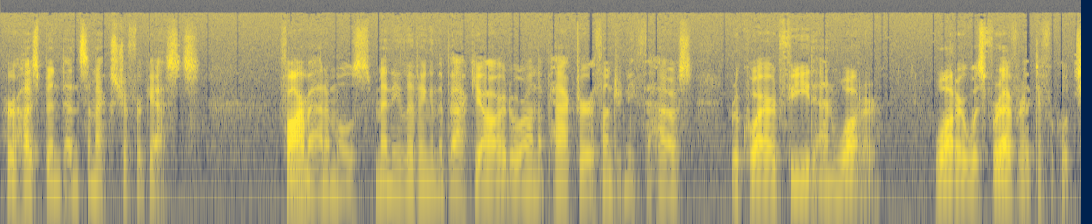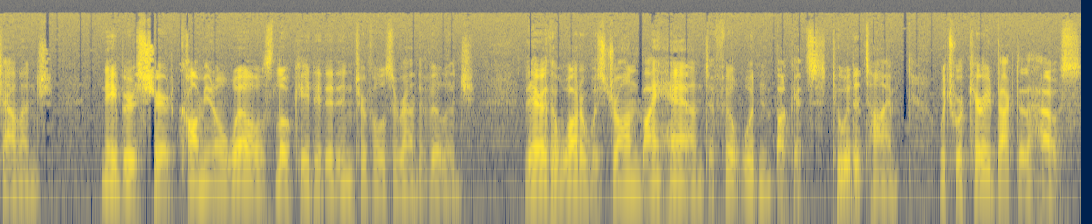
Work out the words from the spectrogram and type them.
her husband, and some extra for guests. Farm animals, many living in the backyard or on the packed earth underneath the house, required feed and water. Water was forever a difficult challenge. Neighbors shared communal wells located at intervals around the village. There the water was drawn by hand to fill wooden buckets, two at a time, which were carried back to the house,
